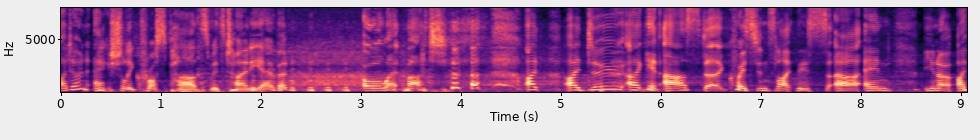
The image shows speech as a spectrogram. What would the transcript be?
I don't actually cross paths with Tony Abbott all that much. I, I do uh, get asked uh, questions like this, uh, and you know, I,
